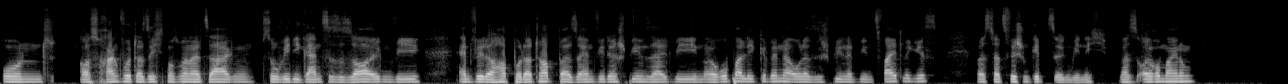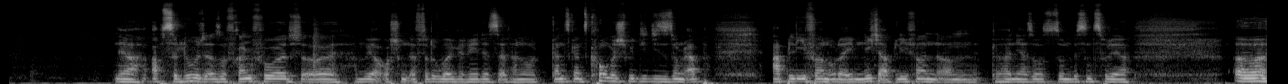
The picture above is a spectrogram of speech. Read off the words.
Und aus Frankfurter Sicht muss man halt sagen, so wie die ganze Saison irgendwie entweder hopp oder top. Also entweder spielen sie halt wie ein Europa League-Gewinner oder sie spielen halt wie ein Zweitligist. Was dazwischen gibt es irgendwie nicht. Was ist eure Meinung? Ja, absolut. Also Frankfurt, äh, haben wir auch schon öfter drüber geredet, ist einfach nur ganz, ganz komisch, wie die die Saison ab, abliefern oder eben nicht abliefern. Ähm, gehören ja so, so ein bisschen zu der äh,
